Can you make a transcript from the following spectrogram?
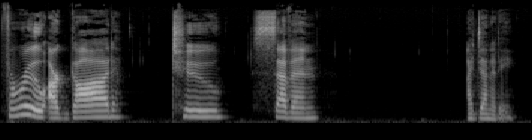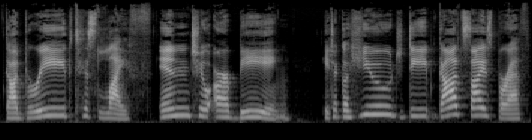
through our God 2 7 identity. God breathed his life into our being. He took a huge, deep, God sized breath.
